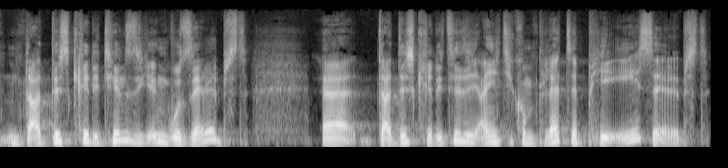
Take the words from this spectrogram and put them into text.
da diskreditieren sie sich irgendwo selbst. Äh, da diskreditiert sich eigentlich die komplette PE selbst.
